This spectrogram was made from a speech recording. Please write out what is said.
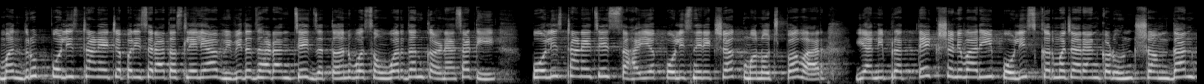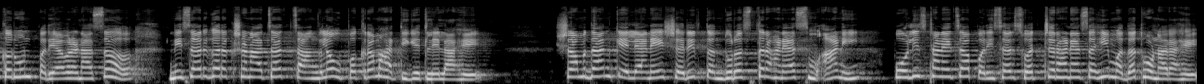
मंद्रुप पोलीस ठाण्याच्या परिसरात असलेल्या विविध झाडांचे जतन व संवर्धन करण्यासाठी पोलीस ठाण्याचे सहाय्यक पोलीस निरीक्षक मनोज पवार यांनी प्रत्येक शनिवारी पोलीस कर्मचाऱ्यांकडून श्रमदान करून पर्यावरणासह निसर्ग रक्षणाचा चांगला उपक्रम हाती घेतलेला आहे. श्रमदान केल्याने शरीर तंदुरुस्त राहण्यास आणि पोलीस ठाण्याचा परिसर स्वच्छ राहण्यासही मदत होणार आहे.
